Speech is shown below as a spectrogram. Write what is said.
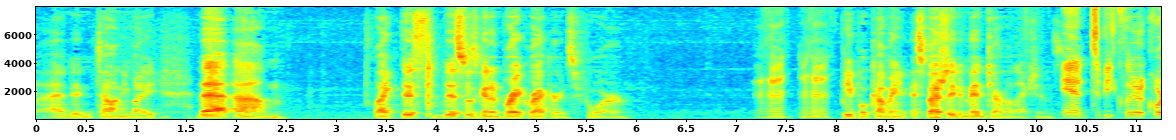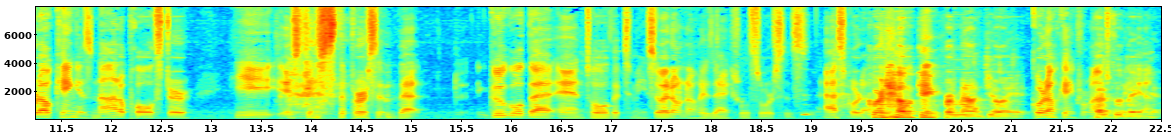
I didn't tell anybody that um, like this this was gonna break records for Mm-hmm, mm-hmm. people coming, especially to midterm elections. And to be clear, Cordell King is not a pollster. He is just the person that Googled that and told it to me. So I don't know his actual sources. Ask Cordell. Cordell King from Mount Joy, Cordell King from Mount Joy. Pennsylvania.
